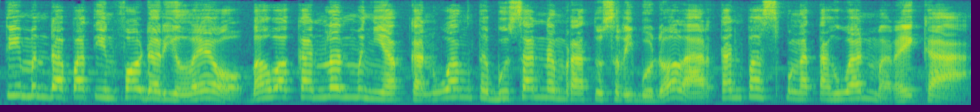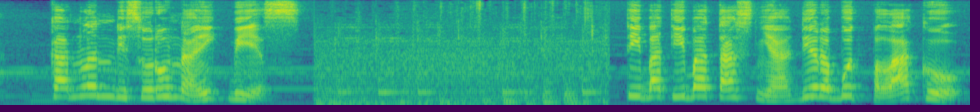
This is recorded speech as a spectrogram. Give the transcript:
Tim mendapat info dari Leo bahwa Canlan menyiapkan uang tebusan 600 ribu dolar tanpa sepengetahuan mereka. Canlan disuruh naik bis. Tiba-tiba tasnya direbut pelaku,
